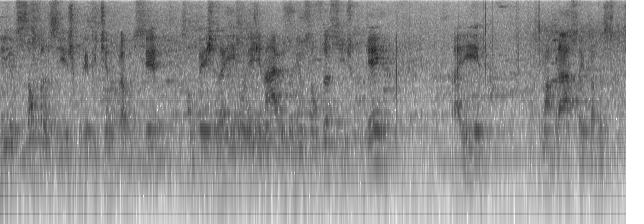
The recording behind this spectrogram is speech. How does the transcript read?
Rio São Francisco. Repetindo para você, são peixes aí originários do Rio São Francisco, ok? Aí, um abraço aí para você.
